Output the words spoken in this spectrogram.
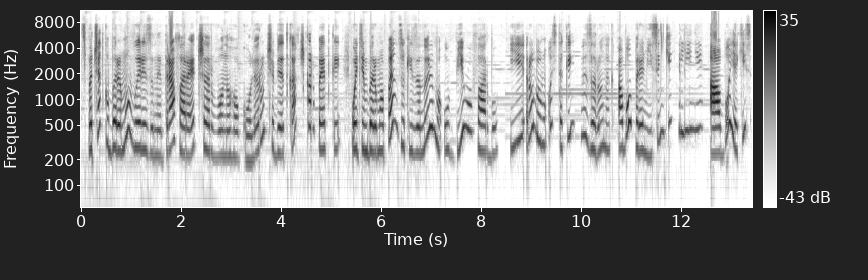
Спочатку беремо вирізаний трафарет червоного кольору чобітка шкарпетки. Потім беремо пензик і зануримо у білу фарбу. І робимо ось такий візерунок, або прямісінькі лінії, або якийсь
